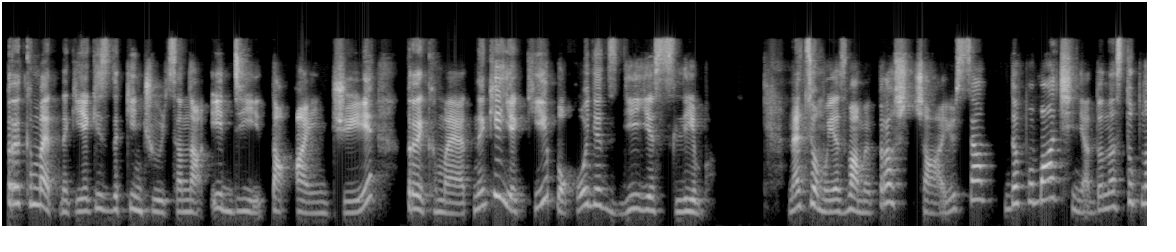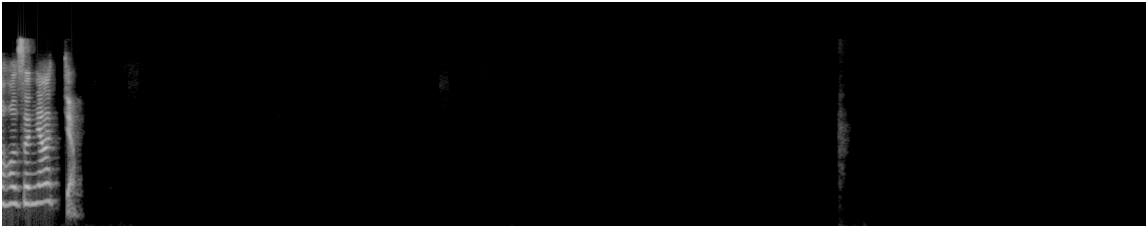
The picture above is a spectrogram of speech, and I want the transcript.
Прикметники, які закінчуються на ed та ing, прикметники, які походять з дієслів. На цьому я з вами прощаюся. До побачення, до наступного заняття.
